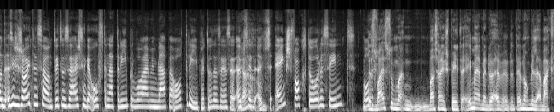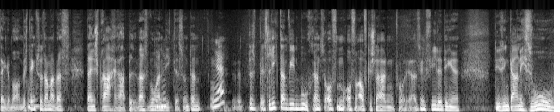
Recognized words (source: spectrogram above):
Und es ist schon interessant, wie du sagst, sind ja oft auch Treiber, die einem im Leben antreiben. Oder? Also, ob, Ja. es, Ängstfaktoren sind. Oder? das weißt du wahrscheinlich später, immer wenn du äh, noch ein bisschen erwachsener geworden bist. Denkst du, sag mal, was dein Sprachrappel, was, woran liegt es? Und dann, Ja. es, es liegt dann wie ein Buch, ganz offen, offen aufgeschlagen vor dir. Es sind viele Dinge, die sind gar nicht so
